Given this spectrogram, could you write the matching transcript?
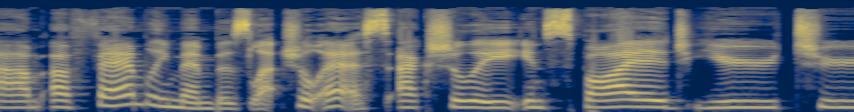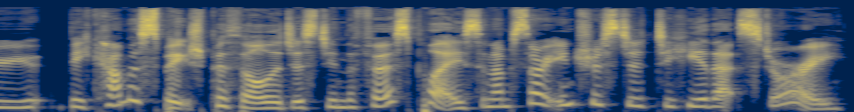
um, a family member's lateral S actually inspired you to become a speech pathologist in the first place. And I'm so interested to hear that story.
